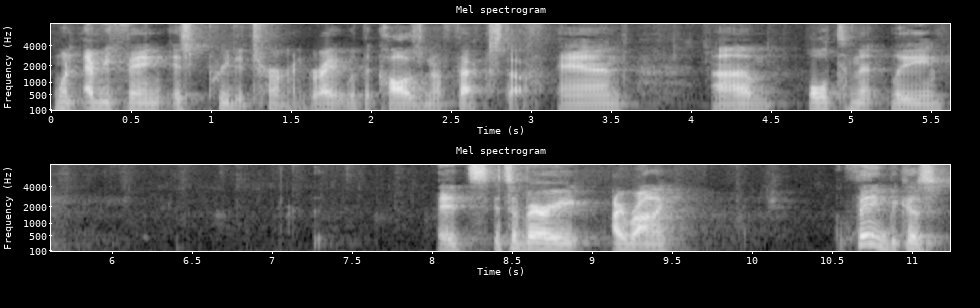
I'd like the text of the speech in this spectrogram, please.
when everything is predetermined, right? With the cause and effect stuff. And um, ultimately, it's, it's a very ironic thing because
